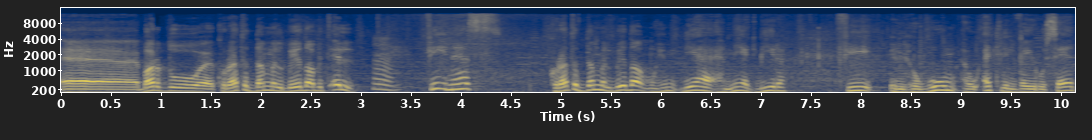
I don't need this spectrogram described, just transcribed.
آه، برضه كرات الدم البيضاء بتقل. في ناس كرات الدم البيضاء مهم ليها أهمية كبيرة في الهجوم أو قتل الفيروسات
